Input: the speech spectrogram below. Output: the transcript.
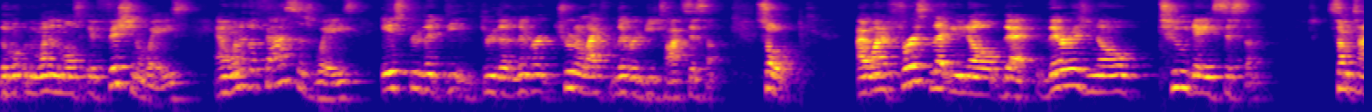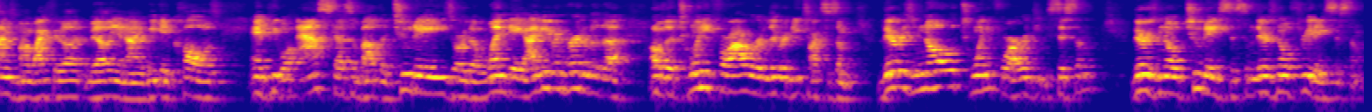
the, one of the most efficient ways, and one of the fastest ways is through the through the liver True to Life liver detox system. So I want to first let you know that there is no two-day system. Sometimes my wife Ellie and I we get calls and people ask us about the two days or the one day. I've even heard of the of the 24-hour liver detox system. There is no 24-hour system. There is no two-day system. There's no three-day system.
